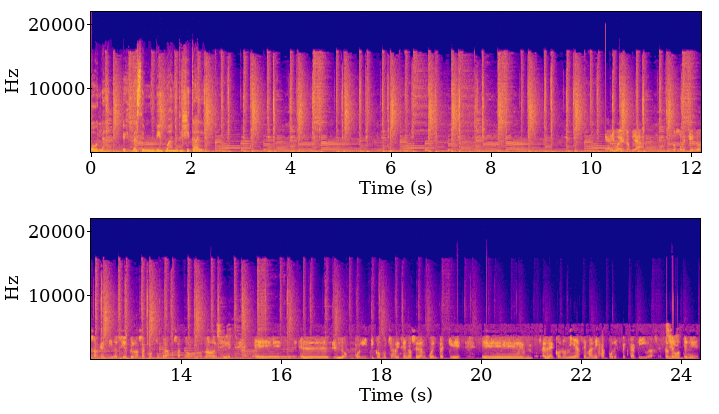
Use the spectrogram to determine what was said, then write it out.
Hola, estás en Big One Digital. Y bueno, mira, vos sabés que los argentinos siempre nos acostumbramos a todo, ¿no? Es decir, eh, el- los políticos muchas veces no se dan cuenta que eh, la economía se maneja por expectativas. Entonces Sí. vos tenés,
